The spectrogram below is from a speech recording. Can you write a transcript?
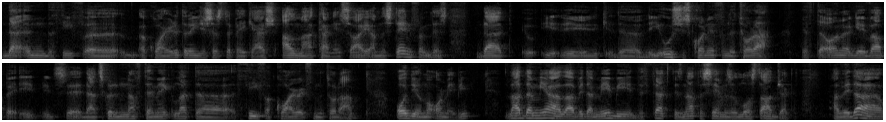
and the thief uh, acquired it, and he just has to pay cash. Alma kane. So I understand from this that the the, the yush is kone from the Torah. If the owner gave up, it, it's uh, that's good enough to make let the thief acquire it from the Torah or or maybe. La damya, la aveda, maybe the theft is not the same as a lost object. Aveda,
